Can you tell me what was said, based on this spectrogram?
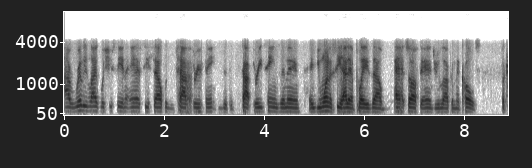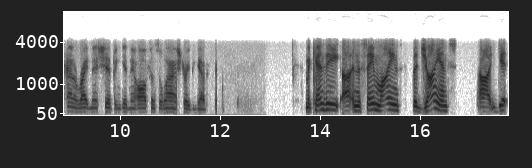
I really like what you see in the AFC South with the top three th- the top three teams in there, and you want to see how that plays out. Hats off to Andrew Luck and the Colts for kind of righting that ship and getting their offensive line straight together. Mackenzie, uh, in the same lines, the Giants uh, get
